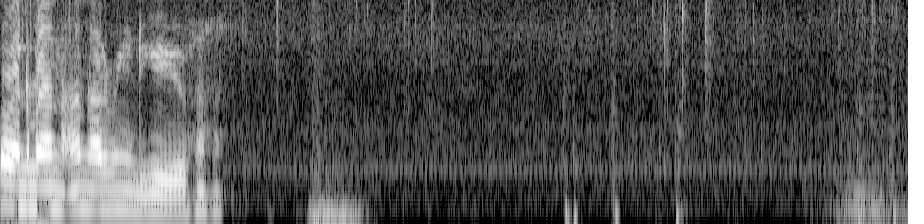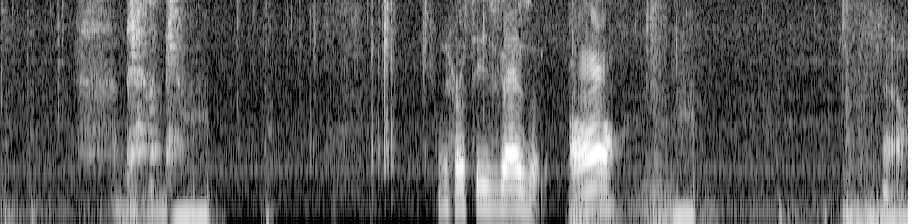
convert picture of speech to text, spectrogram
Oh, Enderman, I'm not immune to you. hurt these guys at all? No.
